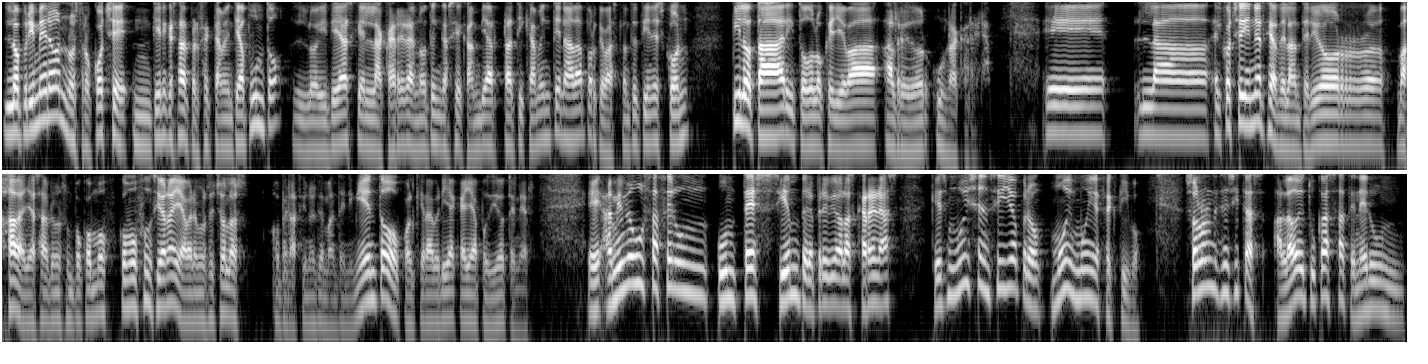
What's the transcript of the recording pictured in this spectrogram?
Lo primero, nuestro coche tiene que estar perfectamente a punto, lo idea es que en la carrera no tengas que cambiar prácticamente nada porque bastante tienes con pilotar y todo lo que lleva alrededor una carrera. Eh, el coche de inercia de la anterior bajada ya sabremos un poco cómo, funciona y habremos hecho las operaciones de mantenimiento o cualquier avería que haya podido tener. Eh, a mí me gusta hacer un, test siempre previo a las carreras que es muy sencillo pero muy muy efectivo. Solo necesitas al lado de tu casa tener un,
